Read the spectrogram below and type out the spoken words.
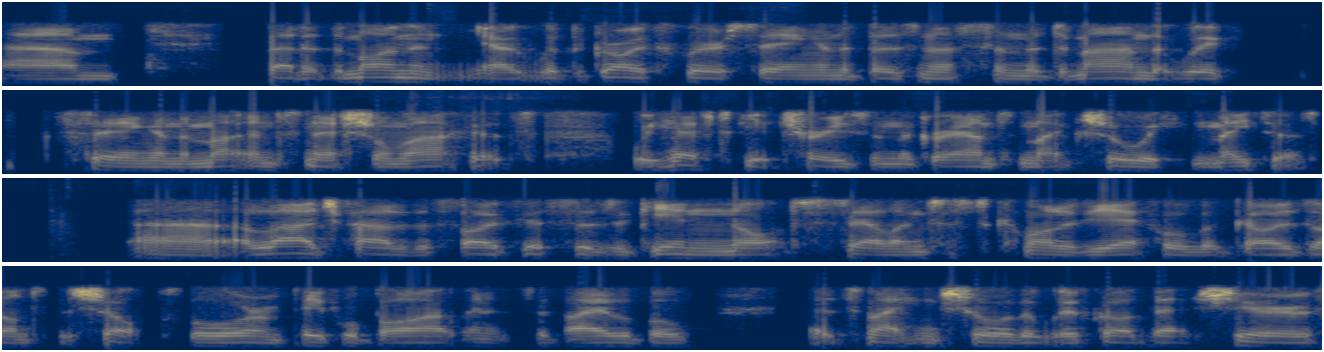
Um, but at the moment, you know, with the growth we're seeing in the business and the demand that we're seeing in the international markets, we have to get trees in the ground to make sure we can meet it. Uh, a large part of the focus is again not selling just a commodity apple that goes onto the shop floor and people buy it when it's available. It's making sure that we've got that share of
